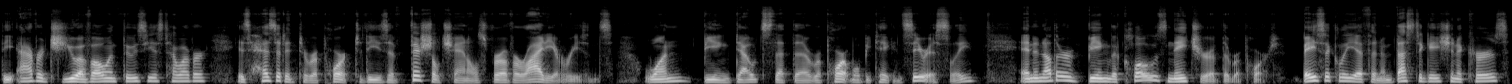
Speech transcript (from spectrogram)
The average UFO enthusiast, however, is hesitant to report to these official channels for a variety of reasons. One being doubts that the report will be taken seriously, and another being the closed nature of the report. Basically, if an investigation occurs,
